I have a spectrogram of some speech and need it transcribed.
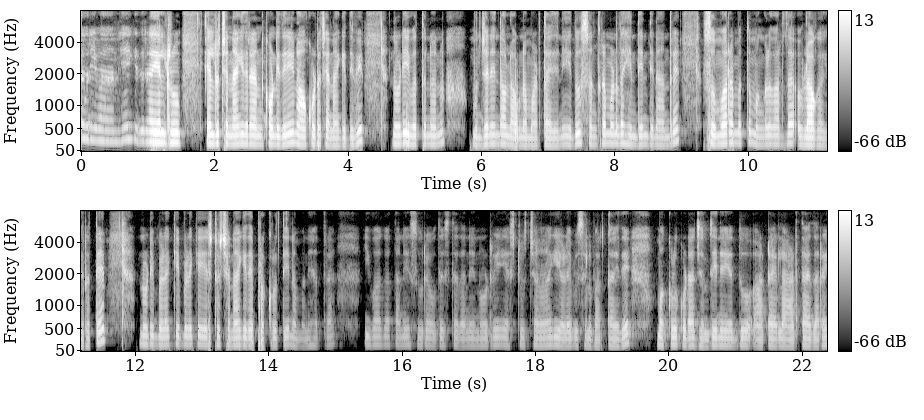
ಎವ್ರಿವನ್ ಹೇಗಿದ್ದೀರಾ ಎಲ್ಲರೂ ಎಲ್ಲರೂ ಚೆನ್ನಾಗಿದ್ದೀರಾ ಅಂದ್ಕೊಂಡಿದ್ದೀನಿ ನಾವು ಕೂಡ ಚೆನ್ನಾಗಿದ್ದೀವಿ. ನೋಡಿ, ಇವತ್ತು ನಾನು ಮುಂಜಾನೆಯಿಂದ ವ್ಲಾಗ್ನ ಮಾಡ್ತಾಯಿದ್ದೀನಿ ಇದು ಸಂಕ್ರಮಣದ ಹಿಂದಿನ ದಿನ ಅಂದರೆ ಸೋಮವಾರ ಮತ್ತು ಮಂಗಳವಾರದ ವ್ಲಾಗ್ ಆಗಿರುತ್ತೆ. ನೋಡಿ, ಬೆಳಗ್ಗೆ ಬೆಳಗ್ಗೆ ಎಷ್ಟು ಚೆನ್ನಾಗಿದೆ ಪ್ರಕೃತಿ ನಮ್ಮ ಮನೆ ಹತ್ರ. ಇವಾಗ ತಾನೇ ಸೂರ್ಯ ಉದಯಿಸ್ತಾ ಇದ್ದಾನೆ. ನೋಡಿರಿ, ಎಷ್ಟು ಚೆನ್ನಾಗಿ ಎಳೆ ಬಿಸಿಲು ಬರ್ತಾ ಇದೆ. ಮಕ್ಕಳು ಕೂಡ ಜಲ್ದಿನೇ ಎದ್ದು ಆಟ ಎಲ್ಲ ಆಡ್ತಾ ಇದ್ದಾರೆ.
